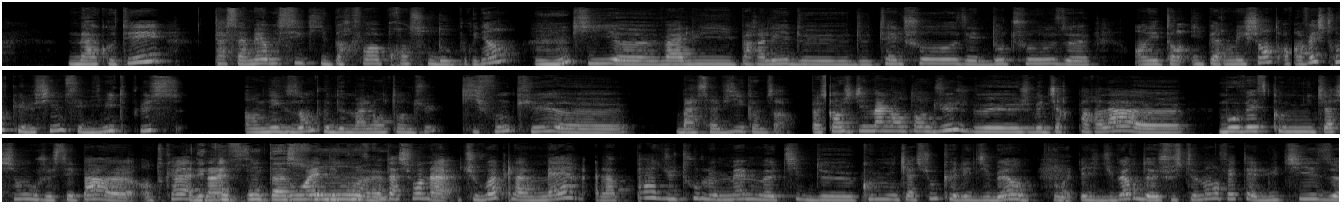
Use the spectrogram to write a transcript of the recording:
Mais à côté, t'as sa mère aussi qui parfois prend son dos pour rien Mhm. qui euh, va lui parler de, de telles choses et d'autres choses euh, en étant hyper méchante. En fait, je trouve que le film, c'est limite plus un exemple de malentendus qui font que bah, sa vie est comme ça. Parce que quand je dis malentendu, je veux, je veux dire par là euh, mauvaise communication ou je sais pas. euh, en tout cas, Des la- confrontations. Ouais, des euh, confrontations. là, tu vois que la mère, elle a pas du tout le même type de communication que Lady Bird. Ouais. Lady Bird, justement, en fait, elle utilise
